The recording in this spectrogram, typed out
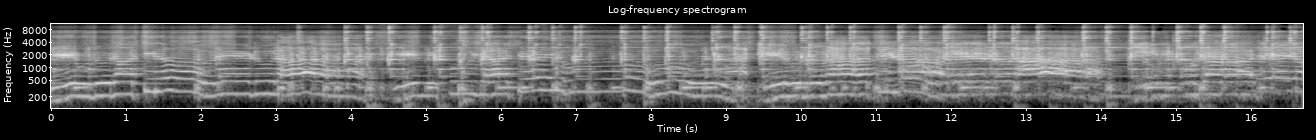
దేవుడు రాతిలో లేడురా. ఏమి పూజ చేయు? దేవుడు రాతిలో లేడురా. ఏమి పూజ చేయు?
